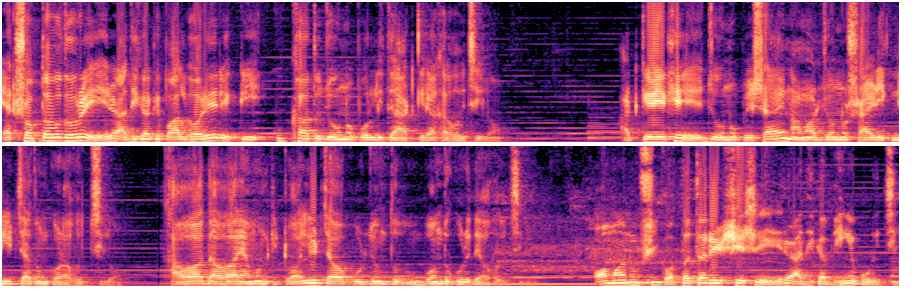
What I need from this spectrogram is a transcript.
এক সপ্তাহ ধরে রাধিকাকে পালঘরের একটি কুখ্যাত যৌনপল্লীতে আটকে রাখা হয়েছিল। আটকে রেখে যৌন পেশায় নামার জন্য শারীরিক নির্যাতন করা হচ্ছিল। খাওয়া দাওয়া, এমনকি টয়লেট যাওয়া পর্যন্ত বন্ধ করে দেওয়া হয়েছিল। অমানসিক অত্যাচারের শেষে রাধিকা ভেঙে পড়েছিল।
